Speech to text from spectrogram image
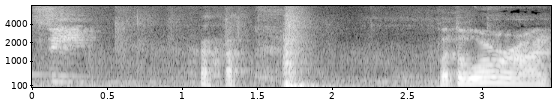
Seat. Put the warmer on.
